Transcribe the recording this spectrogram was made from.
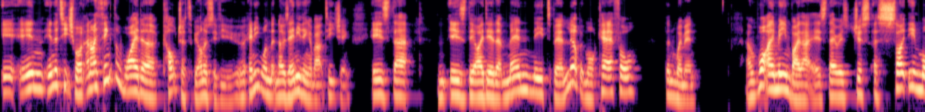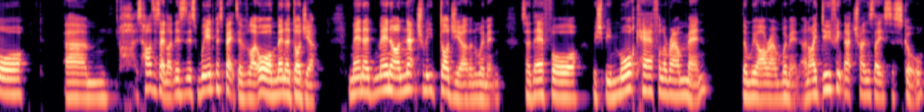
in in the teaching world, and I think the wider culture, to be honest with you, anyone that knows anything about teaching, is that is the idea that men need to be a little bit more careful than women. And what I mean by that is there is just a slightly more um it's hard to say like there's this weird perspective like oh men are dodgier. Men are men are naturally dodgier than women. So therefore we should be more careful around men than we are around women. And i do think that translates to school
